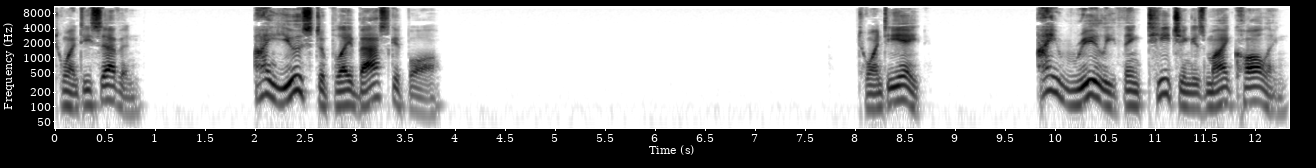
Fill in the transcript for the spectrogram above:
27. I used to play basketball. 28. I really think teaching is my calling.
